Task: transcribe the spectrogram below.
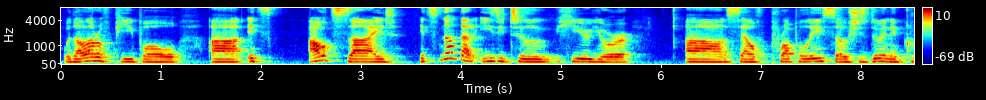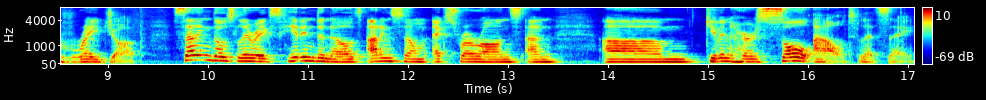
with a lot of people, uh, it's outside. It's not that easy to hear your uh, properly. So she's doing a great job selling those lyrics, hitting the notes, adding some extra runs, and um, giving her soul out, let's say.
